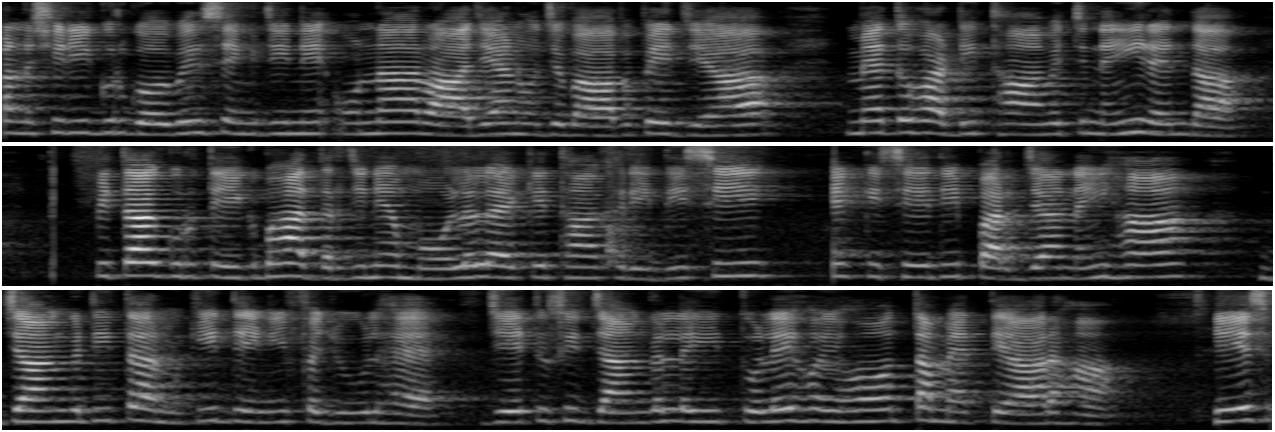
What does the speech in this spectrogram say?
ਧੰਨ ਸ਼੍ਰੀ ਗੁਰੂ ਗੋਬਿੰਦ ਸਿੰਘ ਜੀ ਨੇ ਉਹਨਾਂ ਰਾਜਿਆਂ ਨੂੰ ਜਵਾਬ ਭੇਜਿਆ, ਮੈਂ ਤੁਹਾਡੀ ਥਾਂ ਵਿੱਚ ਨਹੀਂ ਰਹਿੰਦਾ। ਪਿਤਾ ਗੁਰੂ ਤੇਗ ਬਹਾਦਰ ਜੀ ਨੇ ਮੁੱਲ ਲੈ ਕੇ ਥਾਂ ਖਰੀਦੀ ਸੀ। ਕਿਸੇ ਦੀ ਪਰਜਾ ਨਹੀਂ ਹਾਂ, ਜੰਗ ਦੀ ਧਰਮਕੀ ਦੇਣੀ ਫਜ਼ੂਲ ਹੈ। ਜੇ ਤੁਸੀਂ ਜੰਗ ਲਈ ਤੁਲੇ ਹੋਏ ਹੋ ਤਾਂ ਮੈਂ ਤਿਆਰ ਹਾਂ। ਇਸ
